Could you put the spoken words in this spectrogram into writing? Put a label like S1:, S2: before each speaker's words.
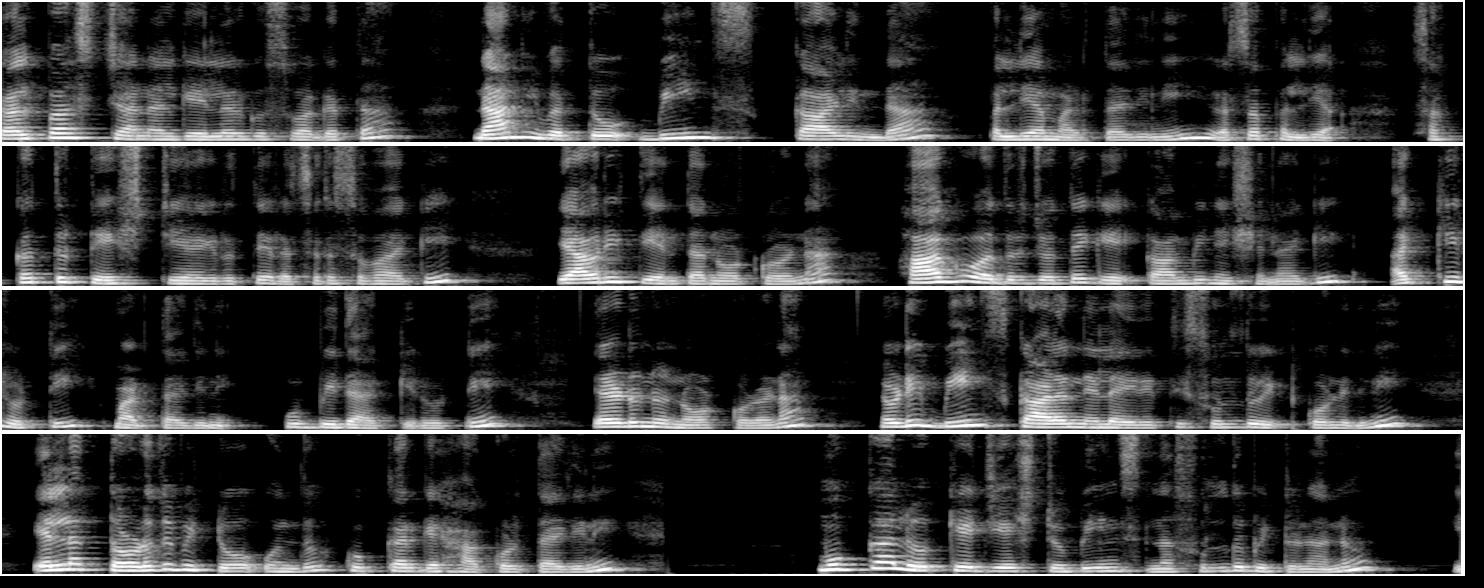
S1: ಕಲ್ಪಾಸ್ ಚಾನಲ್ಗೆ ಎಲ್ಲರಿಗೂ ಸ್ವಾಗತ. ನಾನಿವತ್ತು ಬೀನ್ಸ್ ಕಾಳಿಂದ ಪಲ್ಯ ಮಾಡ್ತಾಯಿದ್ದೀನಿ ರಸಪಲ್ಯ ಸಖತ್ತು ಟೇಸ್ಟಿಯಾಗಿರುತ್ತೆ ರಸರಸವಾಗಿ. ಯಾವ ರೀತಿ ಅಂತ ನೋಡ್ಕೊಳ್ಳೋಣ. ಹಾಗೂ ಅದ್ರ ಜೊತೆಗೆ ಕಾಂಬಿನೇಷನ್ ಆಗಿ ಅಕ್ಕಿ ರೊಟ್ಟಿ ಮಾಡ್ತಾಯಿದ್ದೀನಿ ಉಬ್ಬಿದ ಅಕ್ಕಿ ರೊಟ್ಟಿ. ಎರಡನ್ನೂ ನೋಡ್ಕೊಳ್ಳೋಣ. ನೋಡಿ, ಬೀನ್ಸ್ ಕಾಳನ್ನೆಲ್ಲ ಈ ರೀತಿ ಸುಲಿದು ಇಟ್ಕೊಂಡಿದ್ದೀನಿ. ಎಲ್ಲ ತೊಳೆದು ಬಿಟ್ಟು ಒಂದು ಕುಕ್ಕರ್ಗೆ ಹಾಕ್ಕೊಳ್ತಾ ಇದ್ದೀನಿ. ಮುಕ್ಕಾಲು ಕೆ ಜಿಯಷ್ಟು ಬೀನ್ಸ್ನ ಸುಲಿದು ಬಿಟ್ಟು ನಾನು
